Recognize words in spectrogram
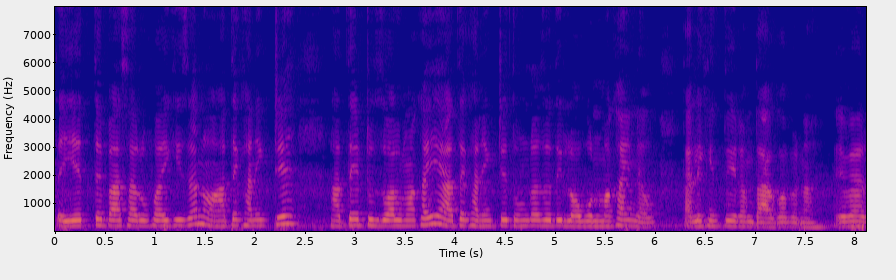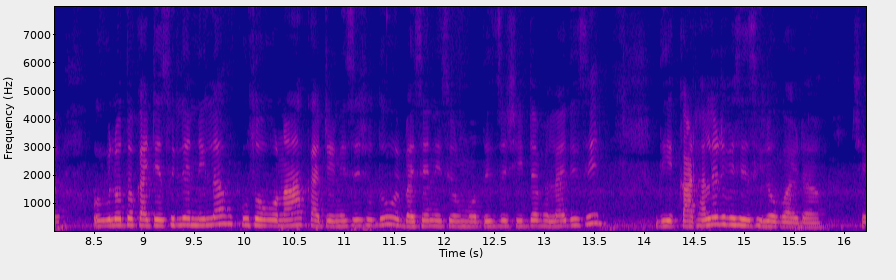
তাই এতে বাঁচার উপায় কী জানো? হাতে খানিকটে হাতে একটু জল মাখাই, হাতে খানিকটে তোমরা যদি লবণ মাখাই নাও, তাহলে কিন্তু এরম দাগ হবে না। এবার ওগুলো তো কাটিয়ে ছিলে নিলাম, কুচোবো না, কাটিয়ে নিছি শুধু, ওই বেছে নিছি ওর মধ্যে যে সিটটা ফেলাই দিছি, দিয়ে কাঁঠালের বেশি ছিল কয়টা সে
